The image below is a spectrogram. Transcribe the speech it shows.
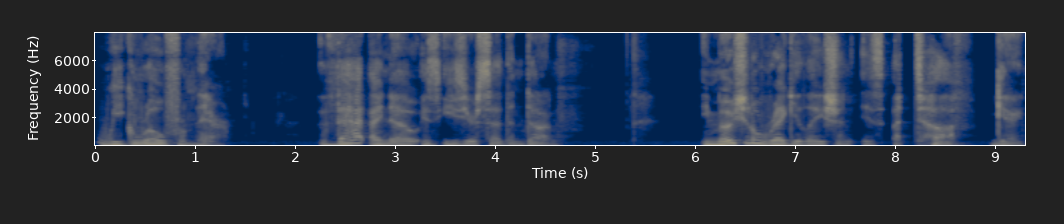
We grow from there. That I know is easier said than done. Emotional regulation is a tough game.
